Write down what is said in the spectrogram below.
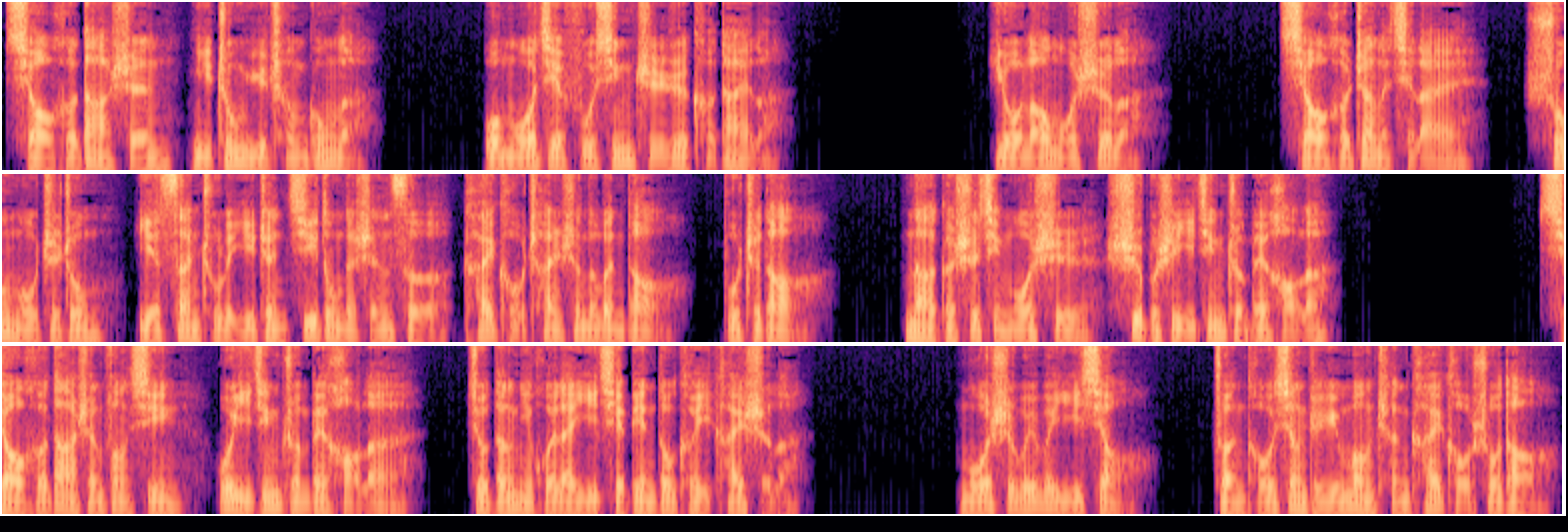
巧合大神，你终于成功了，我魔界复兴指日可待了。有劳魔师了。”巧合站了起来，双眸之中也散出了一阵激动的神色，开口颤声的问道：“不知道那个事情，模式是不是已经准备好了？”巧合大神放心，我已经准备好了，就等你回来，一切便都可以开始了。魔师微微一笑，转头向着云梦辰开口说道：“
